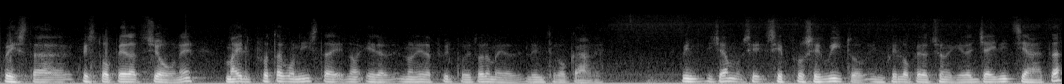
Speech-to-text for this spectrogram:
questa, questa operazione ma il protagonista no, era, non era più il provveditore ma era l'ente locale. Quindi diciamo si, si è proseguito in quell'operazione che era già iniziata,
